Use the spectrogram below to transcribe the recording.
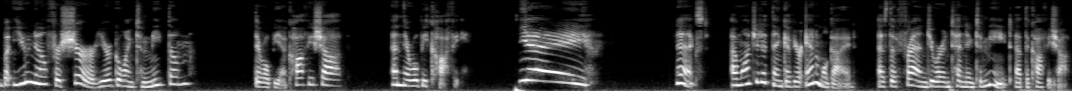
but you know for sure you're going to meet them. There will be a coffee shop, and there will be coffee. Yay! Next, I want you to think of your animal guide as the friend you are intending to meet at the coffee shop.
